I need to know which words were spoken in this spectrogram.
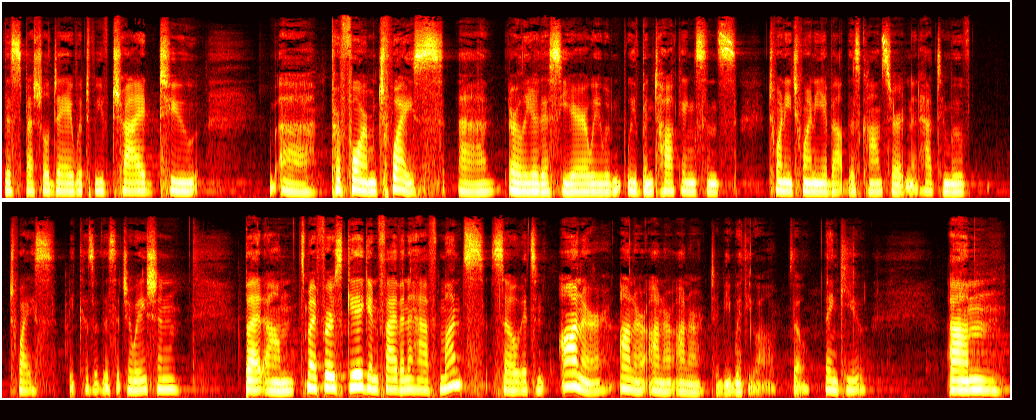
this special day, which we've tried to uh, perform twice uh, earlier this year. We, we've been talking since 2020 about this concert, and it had to move twice because of the situation. But um, it's my first gig in five and a half months, so it's an honor, honor, honor, honor to be with you all. So thank you. Um,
